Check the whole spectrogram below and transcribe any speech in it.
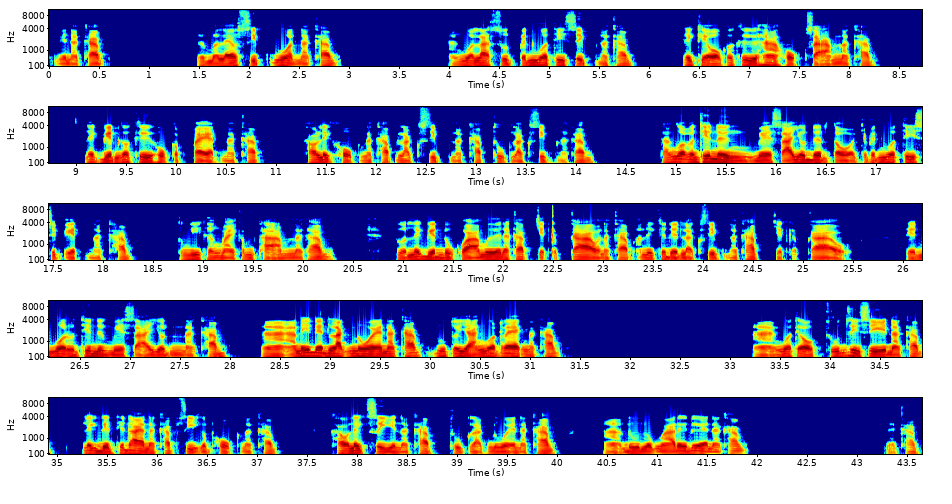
นี่นะครับ เดินมาแล้ว 10 งวดนะครับอ่างวดล่าสุดเป็นงวดที่ 10นะครับเลขที่ออกก็คือ 563นะครับเลขเด่นก็คือ 6 กับ 8 นะครับ เข้าเลข6นะครับหลัก 10นะครับถูกหลัก 10นะครับทั้งงวดวันที่ 1 เมษายนเดินต่อจะเป็นงวดที่ 11นะครับตรงนี้เครื่องหมายคำถามนะครับ ส่วนเลขเด่นดูขวามือนะครับ7กับ9นะครับอันนี้คือเด่นหลัก 10นะครับ7กับ 9 เด่นงวดวันที่ 1 เมษายนนะครับอ่าอันนี้เด่นหลักหน่วยนะครับ ดูตัวอย่างงวดแรกนะครับอ่างวดที่ออก044นะครับเลขเด่นที่ได้นะครับ 4 กับ 6 นะครับ เข้าเลข 4 นะครับ ถูกหลักหน่วยนะครับ อ่าดูลงมาเรื่อยๆนะครับนะครับ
